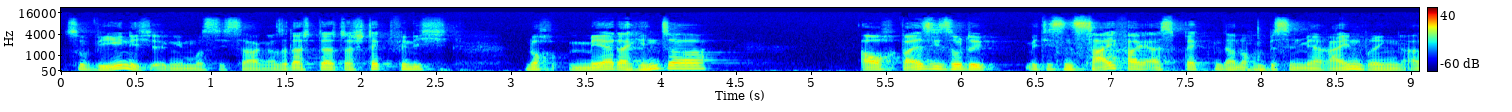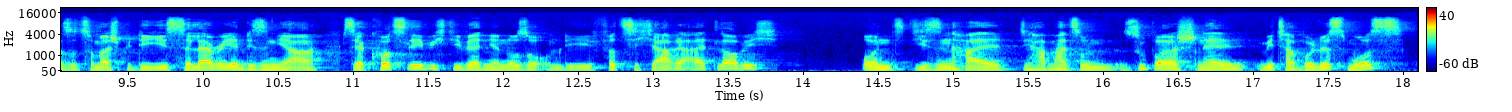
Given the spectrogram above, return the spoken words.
zu wenig irgendwie, muss ich sagen. Also da, da, da steckt, finde ich, noch mehr dahinter, auch weil sie so die, mit diesen Sci-Fi-Aspekten da noch ein bisschen mehr reinbringen. Also zum Beispiel die Solarian, die sind ja sehr kurzlebig, die werden ja nur so um die 40 Jahre alt, glaube ich. Und die sind halt, die haben halt so einen super schnellen Metabolismus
